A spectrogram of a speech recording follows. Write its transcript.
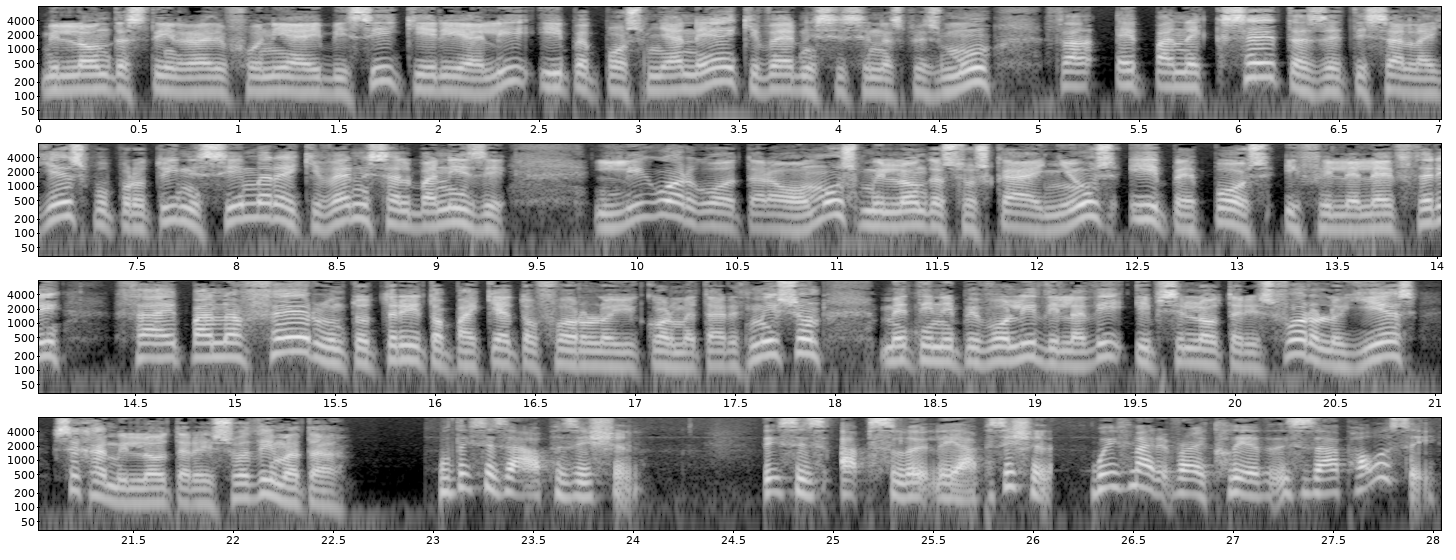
Μιλώντας στην ραδιοφωνία ABC, η κυρία Λί είπε πως μια νέα κυβέρνηση συνασπισμού θα επανεξέταζε τις αλλαγές που προτείνει σήμερα η κυβέρνηση Αλμπανίζη. Λίγο αργότερα όμως, μιλώντας στο Sky News, είπε πως οι φιλελεύθεροι θα επαναφέρουν το τρίτο πακέτο φορολογικών μεταρρυθμίσεων με την επιβολή δηλαδή υψηλότερης φορολογίας σε χαμηλότερα εισοδήματα. Well, this is our position. This is absolutely our position. We've made it very clear that this is our policy.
